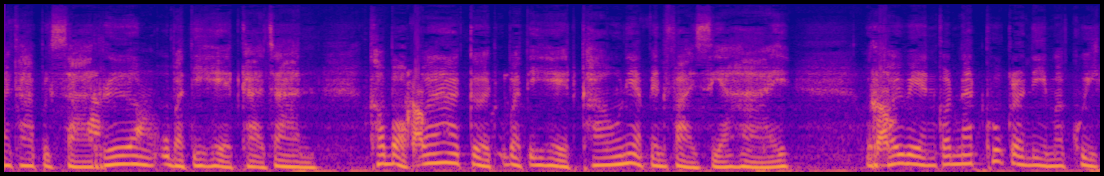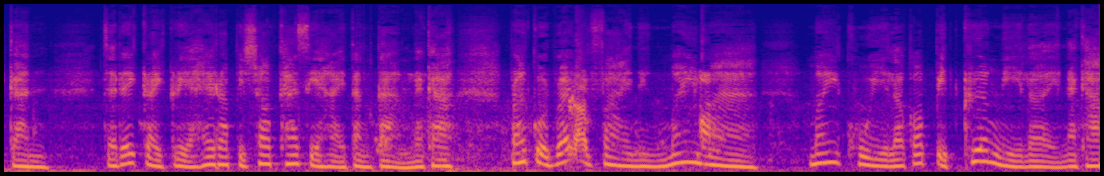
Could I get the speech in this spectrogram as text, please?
นะคะปรึกษาเรื่องอุบัติเหตุค่ะอาจารย์ เขาบอกครับว่าเกิดอุบัติเหตุเขาเนี่ยเป็นฝ่ายเสียหายครับร้อยเวรก็นัดคู่กรณีมาคุยกัน จะได้ไกลเกลี่ยให้รับผิดชอบค่าเสียหายต่างๆนะคะ ปรากฏว่าครับอีกฝ่ายหนึ่งไม่มา ไม่คุยแล้วก็ปิดเครื่องหนีเลยนะคะ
